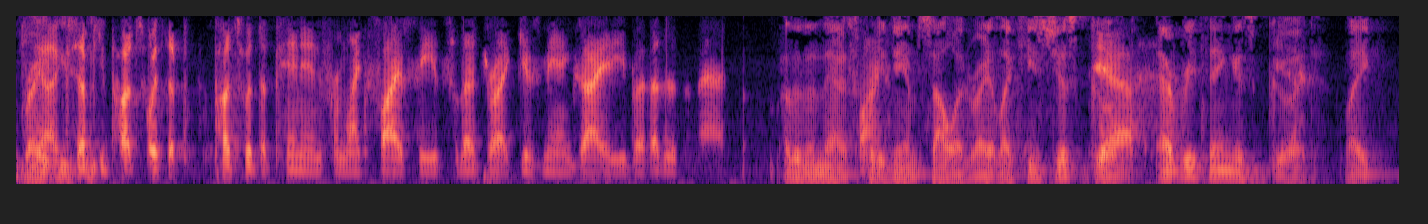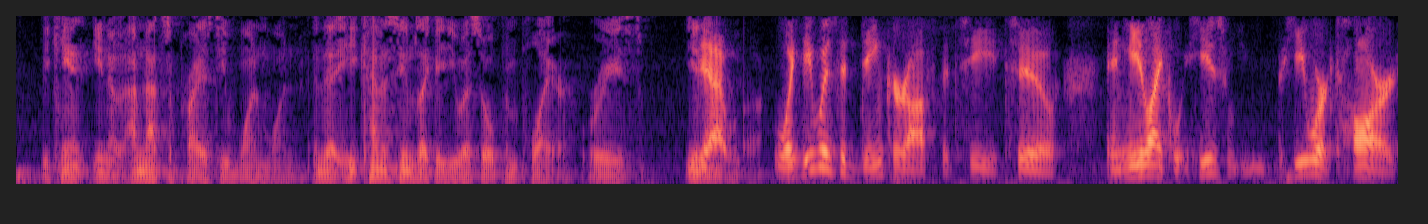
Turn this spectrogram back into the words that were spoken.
Right? Yeah, except he puts with the puts with the pin in from like five feet, so that drive gives me anxiety. But other than that, other than that, it's Fine. pretty damn solid, right? Like he's just good. Yeah. Everything is good. Like you can't, you know, I'm not surprised he won one, and that he kind of seems like a U.S. Open player, where he's, you know, yeah. Well, he was a dinker off the tee too, and he like he's he worked hard.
